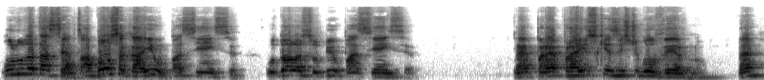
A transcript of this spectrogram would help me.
O Lula está certo. A bolsa caiu, paciência. O dólar subiu, paciência. Né? Para isso que existe governo. Né?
